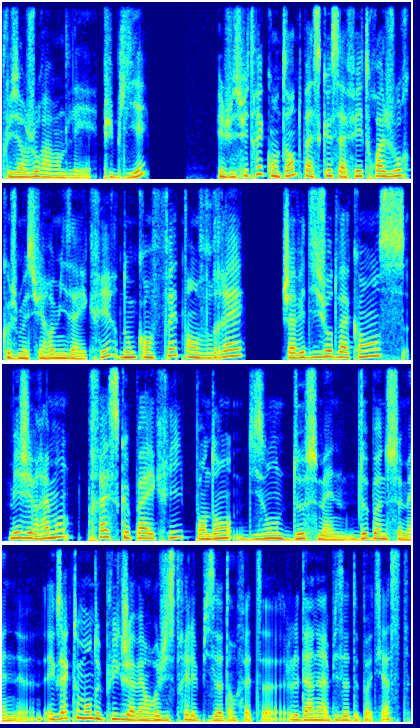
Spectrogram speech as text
plusieurs jours avant de les publier. Et je suis très contente parce que ça fait trois jours que je me suis remise à écrire. Donc en fait, en vrai, j'avais dix jours de vacances, mais j'ai vraiment presque pas écrit pendant, disons, deux semaines, deux bonnes semaines, euh, exactement depuis que j'avais enregistré l'épisode, en fait, euh, le dernier épisode de podcast.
